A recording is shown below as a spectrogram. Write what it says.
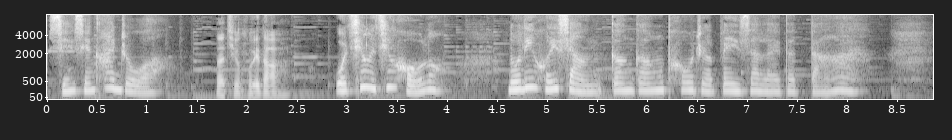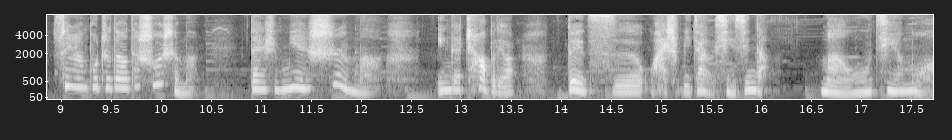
闲闲看着我。那请回答。我清了清喉咙，努力回想刚刚偷着背下来的答案。虽然不知道他说什么，但是面试嘛，应该差不离儿。对此我还是比较有信心的。满屋皆墨，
